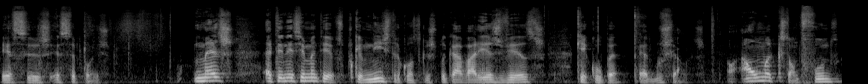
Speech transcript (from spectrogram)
esses, esses apoios. Mas a tendência manteve-se, porque a Ministra conseguiu explicar várias vezes que a culpa é de Bruxelas. Há uma questão de fundo,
